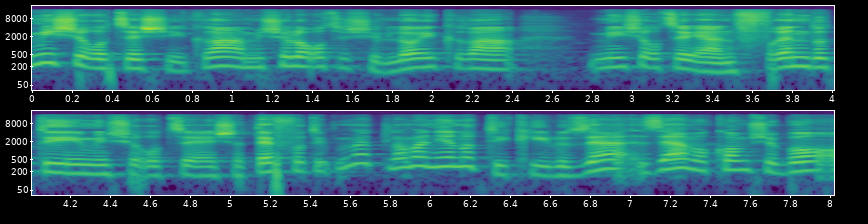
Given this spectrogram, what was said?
מי שרוצה שיקרא, מי שלא רוצה שלא יקרא. מי שרוצה יאנפרנד אותי, מי שרוצה ישתף אותי, באמת, לא מעניין אותי, כאילו, זה, זה המקום שבו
